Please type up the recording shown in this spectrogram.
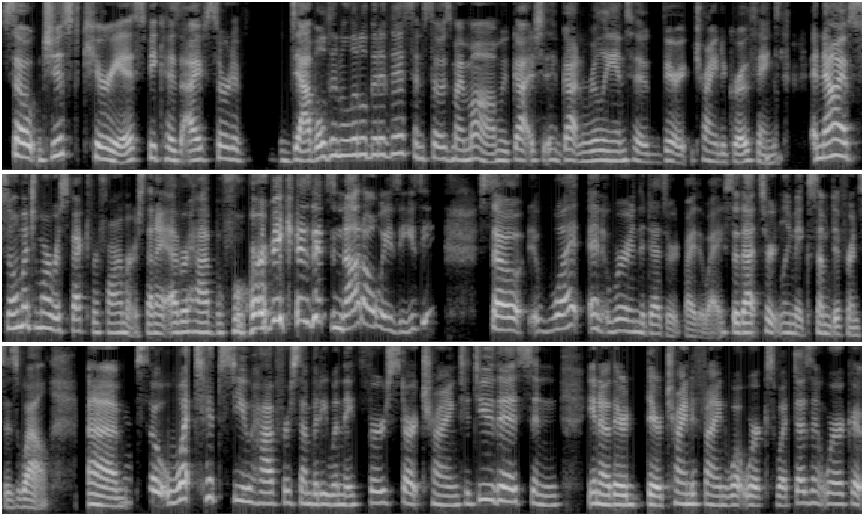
So just curious because I've sort of dabbled in a little bit of this and so is my mom we've got have gotten really into very trying to grow things and now i have so much more respect for farmers than i ever have before because it's not always easy. So what and we're in the desert by the way so that certainly makes some difference as well. Um, yeah. so what tips do you have for somebody when they first start trying to do this and you know they're they're trying to find what works what doesn't work? Are,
